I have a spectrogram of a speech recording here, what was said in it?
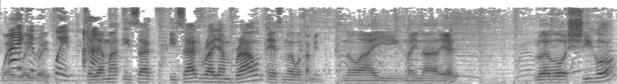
Wait, ay, wait, que, wait. Se llama Isaac, Isaac Ryan Brown, es nuevo también. No hay, no hay nada de él. Luego Shigo,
